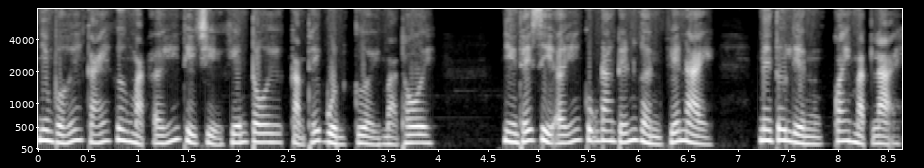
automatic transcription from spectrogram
Nhưng với cái gương mặt ấy thì chỉ khiến tôi cảm thấy buồn cười mà thôi. Nhìn thấy gì ấy cũng đang đến gần phía này nên tôi liền quay mặt lại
